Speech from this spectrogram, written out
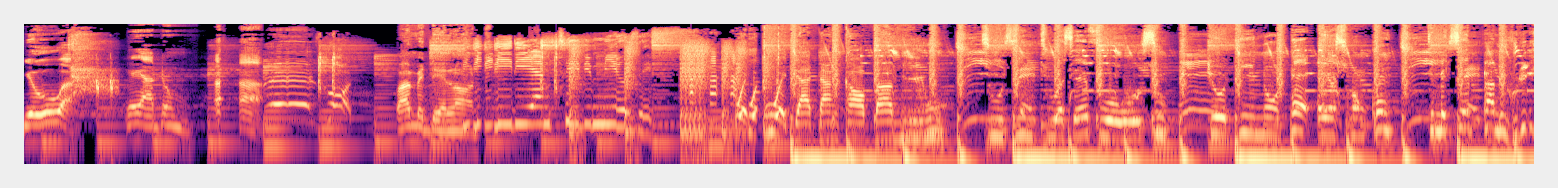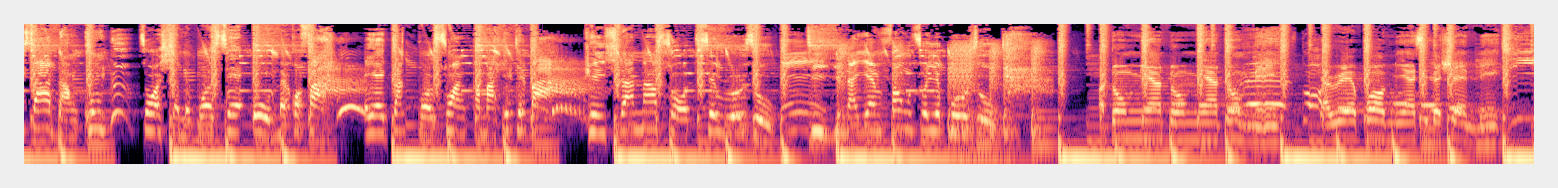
Yehowa. Yeah, I Adam. Kwame Delon. DDM TV Music. Wo ẹja danka ọba mi ewu. Tuuti tu ẹsẹ̀ efu owo su. Kí o dín náà ẹ ẹyẹ sononko. Tìmẹ̀tì pa mi huri sáà danko. Sọ ọ̀hyẹ̀ mi bọ́ sẹ́ o mẹ́kọ̀fà. Ẹyẹ jackpot so ankama hete ba. Twẹ̀ nhyira náà sọ̀ ti sẹ́ rozo. Ti yi na yẹn fa sọ yẹ pozo. Ọdún mi adùn mi adùn mi. Yàrá ẹ̀bọ̀ mi àti bẹ́sẹ̀ mi.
